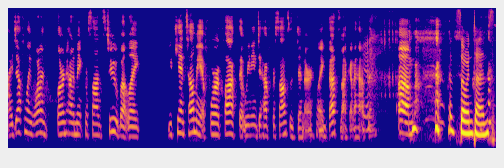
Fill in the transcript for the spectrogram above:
I definitely want to learn how to make croissants too." But like, you can't tell me at four o'clock that we need to have croissants with dinner. Like that's not going to happen. Yeah. Um, that's so intense. so,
